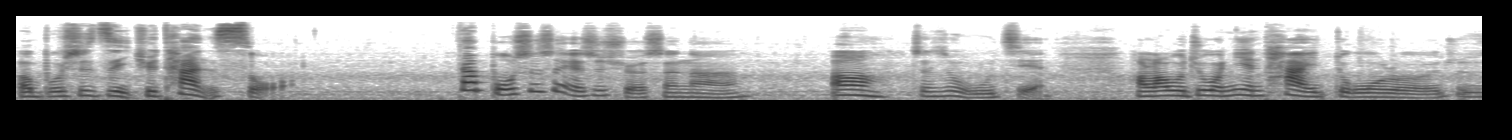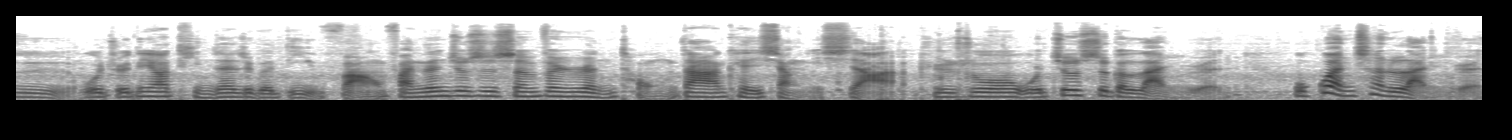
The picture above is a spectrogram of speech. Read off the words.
而不是自己去探索。但博士生也是学生啊！哦，真是无解。好了，我觉得我念太多了，就是我决定要停在这个地方。反正就是身份认同，大家可以想一下。比如说，我就是个懒人，我贯彻懒人。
